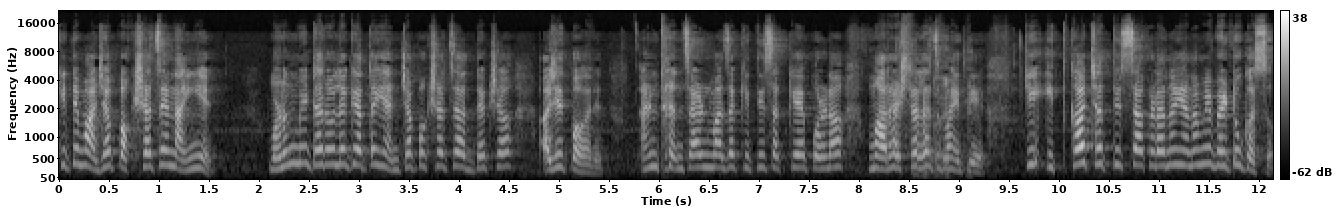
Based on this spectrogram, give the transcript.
की ते माझ्या पक्षाचे नाही आहेत म्हणून मी ठरवलं की आता यांच्या पक्षाचे अध्यक्ष अजित पवार आहेत. आणि त्यांचा आणि माझा किती सख्य आहे पूर्ण महाराष्ट्रालाच माहिती. आहे. की इतका छत्तीसचा आकडा ना यांना मी भेटू कसं?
